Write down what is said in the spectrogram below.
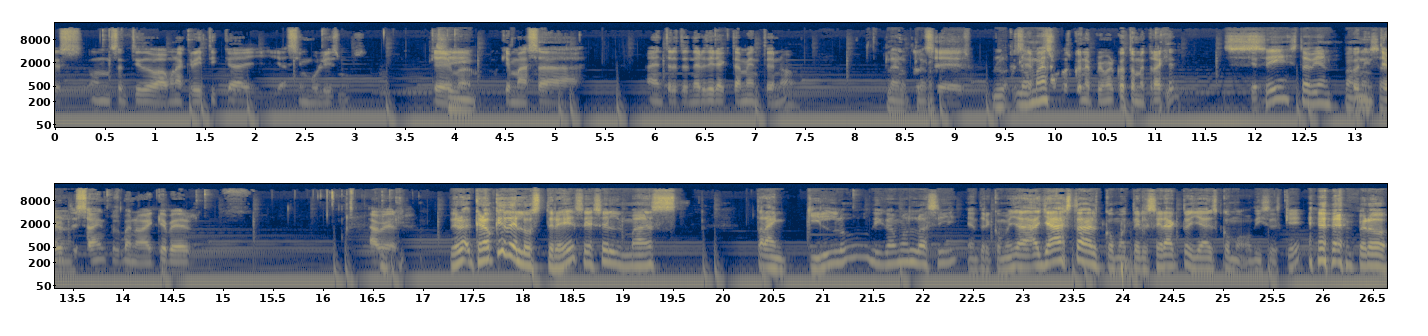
es un sentido a una crítica y a simbolismos. Que, Sí. que más a, a entretener directamente, ¿no? Claro, claro. Entonces, Lo, pues, lo más. con el primer cortometraje. Sí, está bien. con Interior a... Design, pues bueno, hay que ver. A ver. Creo que de los tres es el más tranquilo, digámoslo así, entre comillas. Ya hasta el como tercer acto ya es como dices, ¿qué? Pero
